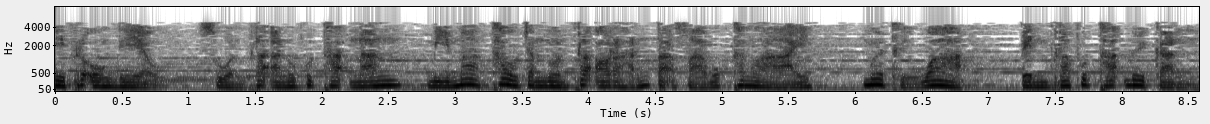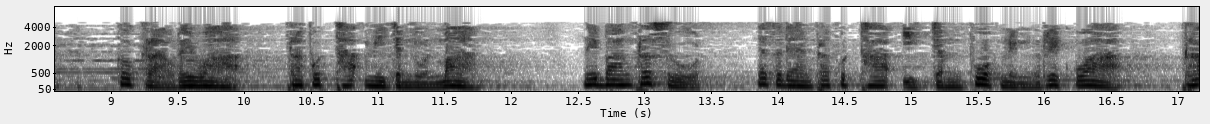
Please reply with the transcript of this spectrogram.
มีพระองค์เดียว ส่วนพระอนุพุทธนั้นมีมากเท่าจำนวนพระอรหันตสาวกทั้งหลาย เมื่อถือว่าเป็นพระพุทธด้วยกัน ก็กล่าวได้ว่า พระพุทธมีจำนวนมาก ในบางพระสูตรและแสดงพระพุทธอีกจำพวกหนึ่งเรียกว่า พระ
